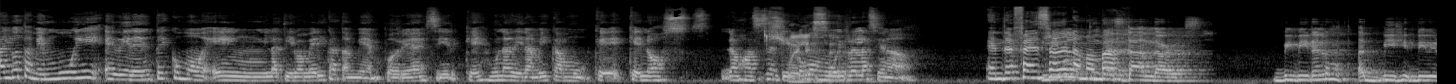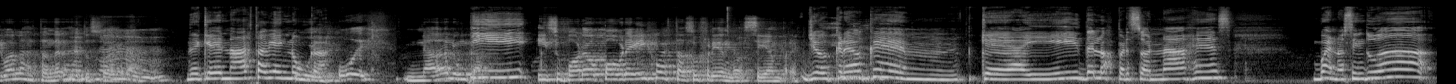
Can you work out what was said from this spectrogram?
algo también muy evidente como en Latinoamérica también, podría decir, que es una dinámica mu- que, que nos, nos hace sentir Suele como muy ser. relacionados. En defensa de la mamá. standards. Vivir, en los, vi- vivir bajo los estándares de tu suegra. De que nada está bien nunca. Uy, Nada nunca. Y- su pobre, pobre hijo está sufriendo siempre. Yo creo que, mm, que ahí de los personajes, bueno, sin duda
